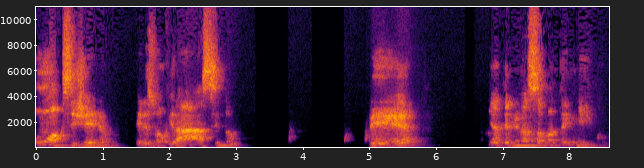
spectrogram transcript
um oxigênio, eles vão virar ácido per e a terminação mantém nico.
